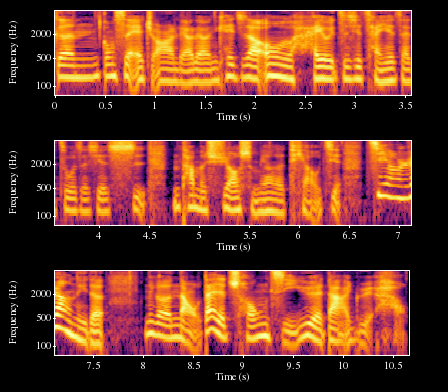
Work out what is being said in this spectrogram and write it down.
跟公司 HR 聊聊，你可以知道哦，还有这些产业在做这些事，那他们需要什么样的条件，这样让你的那个脑袋的冲击越大越好。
